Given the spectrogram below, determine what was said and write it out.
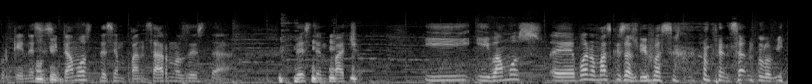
porque necesitamos desempanzarnos de esta, de este empacho. Y, y vamos, eh, bueno, más que saldivas, pensándolo bien,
